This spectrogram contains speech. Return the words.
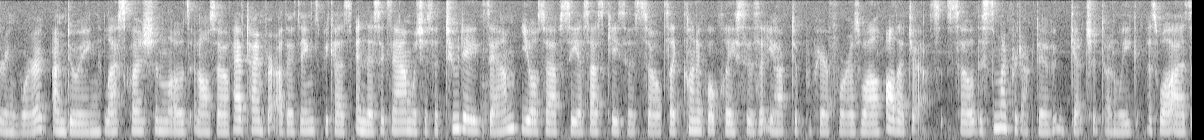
during work, I'm doing less question loads and also I have time for other things because in this exam, which is a two day exam, you also have CCS cases. So it's like clinical cases that you have to prepare for as well, all that jazz. So this is my productive get shit done week as well as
